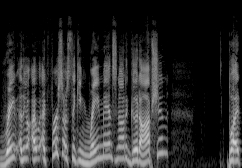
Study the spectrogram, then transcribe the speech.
Rain I, at first I was thinking Rain Man's not a good option, but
